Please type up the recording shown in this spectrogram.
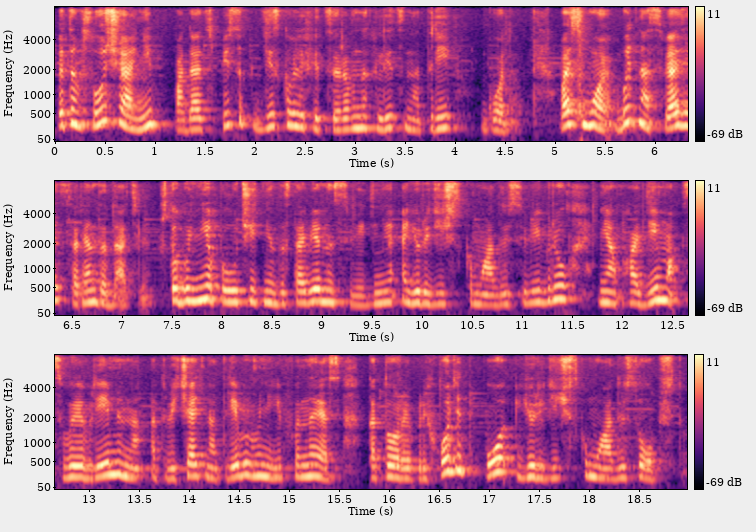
В этом случае они попадают в список дисквалифицированных лиц на три года. Восьмое. Быть на связи с арендодателем. Чтобы не получить недостоверные сведения о юридическом адресе в ЕГРЮЛ, необходимо своевременно отвечать на требования ФНС, которые приходят по юридическому адресу общества.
